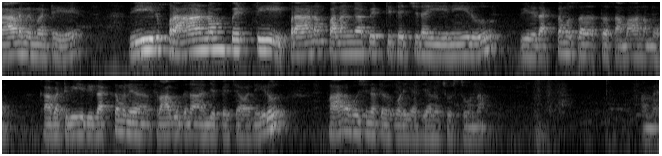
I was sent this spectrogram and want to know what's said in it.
కారణం ఏమంటే వీరు ప్రాణం పెట్టి ప్రాణం పనంగా పెట్టి తెచ్చిన ఈ నీరు వీరి రక్తము సమానము. కాబట్టి వీరి రక్తము నేను త్రాగుదునా అని చెప్పేసి ఆ నీరు పారబోసినట్టుగా కూడా ఈ అధ్యాయంలో చూస్తూ ఉన్నాం. ఆమె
